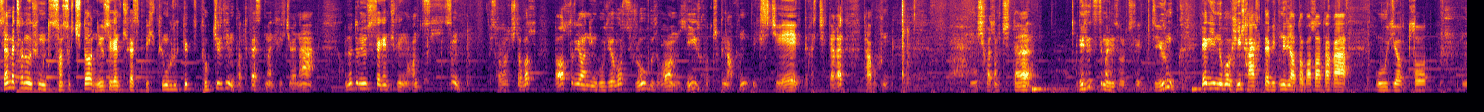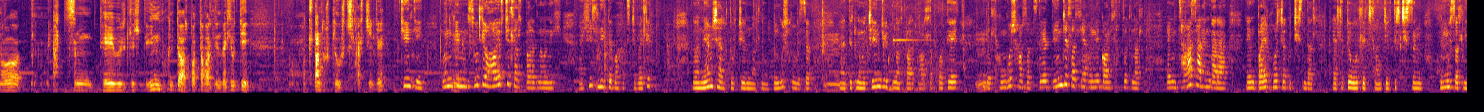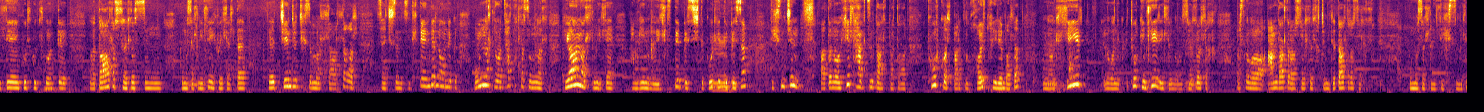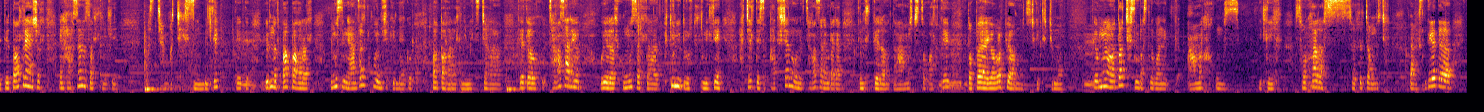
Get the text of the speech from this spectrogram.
Сайн байцгаана уу хүнд сонсогчдоо News Agent-аас бэлтгэн хүргэдэг төвжирлийн подкаст маань эхэлж байна. Өнөөдөр News Agent-ийн онцлсон сурвалжлага бол долларын оны гүйлгээ бүрс рубль, вон, лир худалдан авах нь ихсжээ гэдэг гарчтайгаар та бүхэн унших боломжтой. Дэлгэц цэцэг маань сурвалжлага. Ер нь яг энэ нөгөө хил хаахтай бидний одоо болоод байгаа үйл явдлууд нөгөө гатсан тээвэрлэлт энэ бүхэнтэй холбоотойгоор энэ валютын худалдаанд хүртэл өөрчлөлт гарч ийн тий. Тийм тийм. Өнөг энэ сүүлийн 2 жил бол баг нөгөө нэг хил нэгдэг байхад чи валют нөгөө 8 шарга төвчээр нь бол нөгөө хөнгөшхөн гэсэн тэр нөгөө ченжүүд нь бол баг орлогогүй тий. Ингээл хөнгөшхөн суц. Тэгээд энэ жил бол яг нэг онцлог зүйл нь бол яг энэ цагаан сарын дараа энэ баяр хуучаагүй ч гэсэнд бол ялдээ үйл ажиллагаанд жигдэрч гисэн хүмүүс бол нэлээд хүл хөдөлгөөнтэй нөгөө доллар солиулсан хүмүүс бол нэлээд их байлаа л да. Тэгээд ченжүүд ч гэсэн бол орлого бол сайжирсан гэсэн. Гэхдээ энэ дэр нөгөө нэг өмнө нь нөгөө цар тахлаас өмнө бол ён бол нэлээд хамгийн нөгөө эрэлттэй байсан шүү дээ. Гүйлгээтэй байсан. Тэгсэн чинь одоо нөгөө хил хаагдсантай холбоотойгоор Турк бол баг нөгөө хоёр дахь ирээн болоод нөгөө лир нөгөө нэг туркийн лир илүү нөгөө солиулах бас нөгөө ам доллараар солиулах те доллараар солиулах хүмүүс бол нэлээ ихсэн билээ. Тэгээ долларын ханш бол хагасанаас бол нэлээ бас чангарч ихсэн юм билээ. Тэгээд ер нь бол баг багаар бол хүмүүс ингэ анзаардахгүй юм шиг гинэ айгу баг багаар бол нэмэгдэж байгаа. Тэгээд цагаан сарын үеэр бол хүмүүс бол битүүний дөрөвтөл нэлээ ачаалтайсан гадагшаа нөгөө нэг цагаан сарын байраа тэмдэглэхээр одоо амарч зугаалах тийм Дубай, Европын орнууд ч гэдэг ч юм уу. Тэгээ мөн одоо ч гэсэн бас нөгөө нэг амарх хүмүүс нэлээ их сурхаараас солиулж байгаа хүмүүс ч байгаа гэсэн. Тэгээд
